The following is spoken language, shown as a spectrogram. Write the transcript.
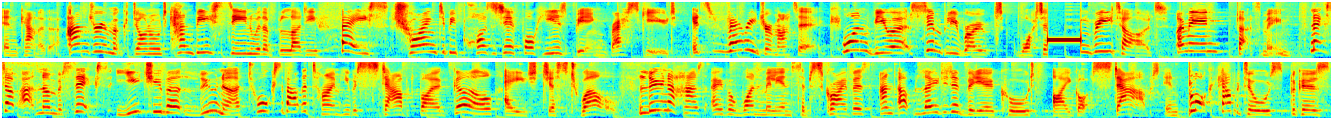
in Canada. Andrew McDonald can be seen with a bloody face trying to be positive while he is being rescued. It's very dramatic. One viewer simply wrote, what a retard. I mean, that's me. Next up at number 6, YouTuber Luna talks about the time he was stabbed by a girl aged just 12. Luna has over 1 million subscribers and uploaded a video called I Got Stabbed in block capitals because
